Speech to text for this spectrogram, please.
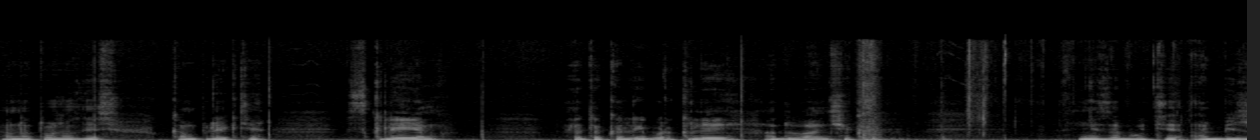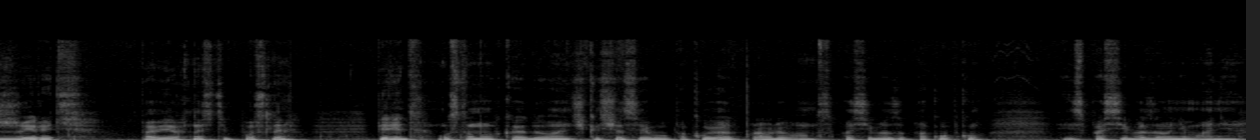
Она тоже здесь в комплекте с клеем. Это калибр, клей, одуванчик. Не забудьте обезжирить поверхности после перед установкой одуванчика. Сейчас я его упакую и отправлю вам. Спасибо за покупку и спасибо за внимание.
